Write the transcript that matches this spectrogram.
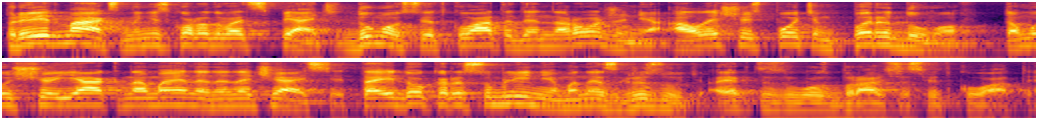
Привіт, Макс! Мені скоро 25. Думав святкувати день народження, але щось потім передумав. Тому що, як на мене, не на часі. Та й докори сумління мене згризуть. А як ти його збирався святкувати?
